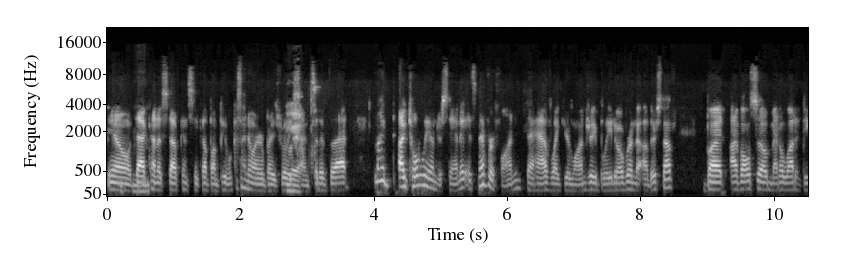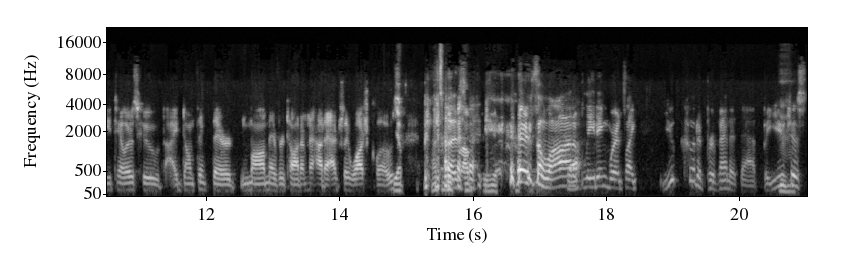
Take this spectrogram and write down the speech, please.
you know that kind of stuff can sneak up on people because i know everybody's really Oh, yeah. sensitive to that and I, I totally understand it it's never fun to have like your laundry bleed over into other stuff but I've also met a lot of detailers who I don't think their mom ever taught them how to actually wash clothes. Yep. That's Because problem. for you. there's a lot Yeah. of bleeding where it's like you could have prevented that, but you Mhm. just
